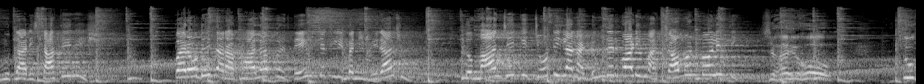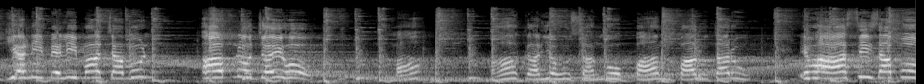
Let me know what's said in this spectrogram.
હું તારી સાથે રહીશ. પરોઢે તારા ભાલા પર દેવ ચકલી બની બિરાજું. તો માનજે કે ચોટીલાના ડુંગરવાડીમાં ચામુંડ બોલી હતી. જય હો દુખિયાની બેલી માં ચામુંડ? આપનો જય હો. માં આ કાર્ય હું સાંગો પાંગ પાર ઉતારું. એવા આશીષ આપો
